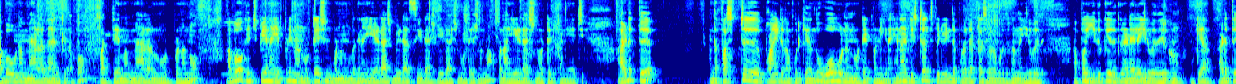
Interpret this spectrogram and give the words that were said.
அபவ்னால் மேலே தான் இருக்குது அப்போ பத்து எம்எம் மேலே நோட் பண்ணணும். அபவ் ஹெச்பியை நான் எப்படி நான் நொட்டேஷன் பண்ணணும்னு பார்த்தீங்கன்னா A dash B dash C dash D dash பண்ணணும். அப்போ நான் ஏ டேஷ் நோட்டேட் பண்ணியாச்சு. அடுத்து இந்த ஃபஸ்ட்டு பாயிண்ட்டை நான் குறிக்கிறது வந்து ஓ ஒன்று நொட்டேட் பண்ணிக்கிறேன். ஏன்னா டிஸ்டன்ஸ் பிட்வீன் த ப்ரொஜெக்டர்ஸ் எவ்வளோ கொடுத்துருக்காங்க? இருபது. அப்போ இதுக்கு இதுக்கு இடையில இருபது இருக்கணும் ஓகே அடுத்து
